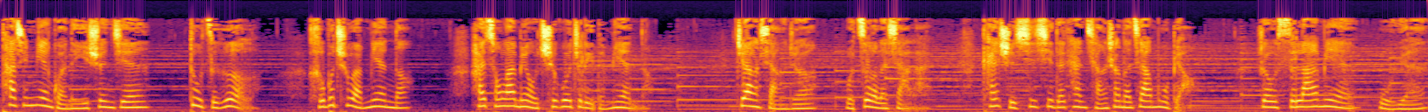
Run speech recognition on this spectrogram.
踏进面馆的一瞬间，肚子饿了，何不吃碗面呢？还从来没有吃过这里的面呢。这样想着，我坐了下来，开始细细的看墙上的价目表：肉丝拉面五元。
